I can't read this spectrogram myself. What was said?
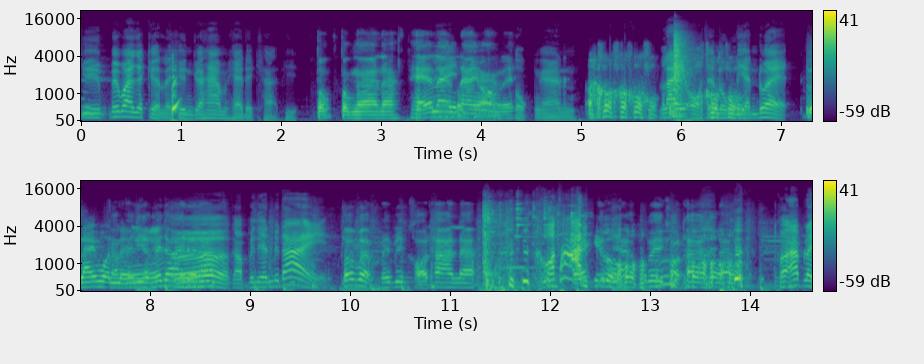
คือไม่ว่าจะเกิดอะไรขึ้นก็ห้ามแพ้เด็ดขาดพี่ ตกตกงานนะแพ้ไล่นายออกเลย ตกงาน ไล่ออกจากโรงเรียนด้วย ไล่หมดเลยกลับไปเรียนไม่ได้ เอด้วยนะ อกลับไปเรียนไม่ได้ ต้องแบบไปเป็นขอทานนะขอทานไอ้เกมเนี้ยไปขอทานนะเขาอัพอะไร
